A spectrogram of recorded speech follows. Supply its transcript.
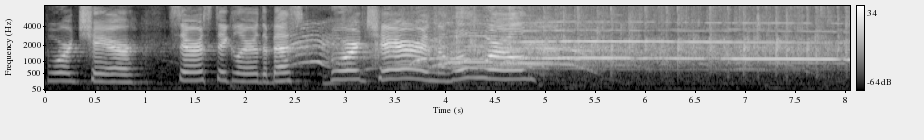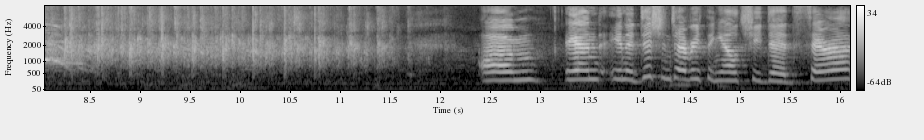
board chair, Sarah Stigler, the best board chair in the whole world. Um, and in addition to everything else she did, Sarah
